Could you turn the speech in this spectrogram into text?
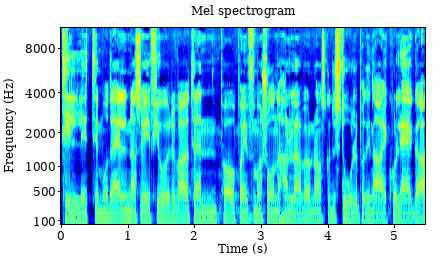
tillit til modellen. Altså, I fjor var jo trenden på, på informasjon det handla om hvordan skal du stole på din AI-kollega.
